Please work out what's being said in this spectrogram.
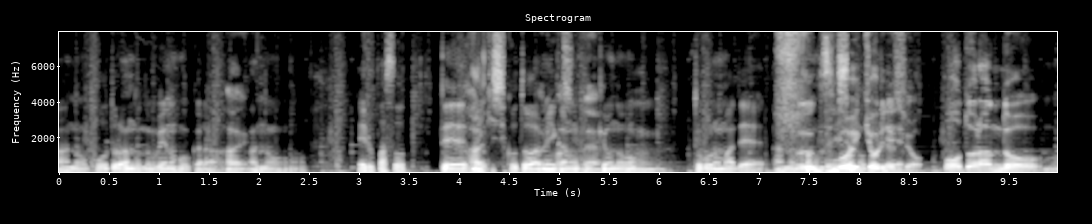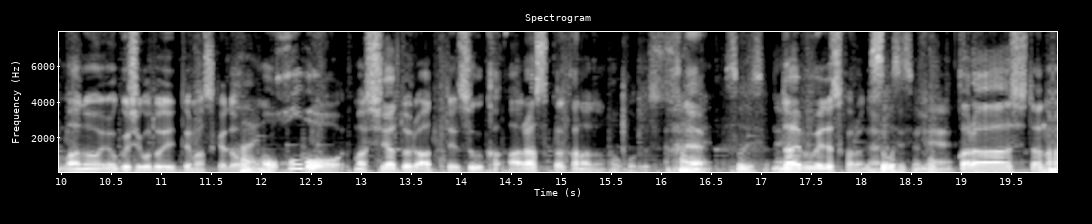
あのポートランドの上の方から、はい。あのエルパソってはい。メキシコとアメリカの国境のところまで、あうんのすごい距離ですよ。ポートランドあのよく仕事で行ってますけど、はい。もうほぼ、まあ、シアトルあってすぐかアラスカカナダの方向ですね、はい、そうですよね。だいぶ上ですからね。そうですよね。そこから下の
